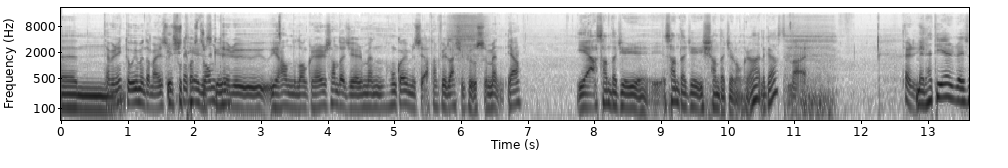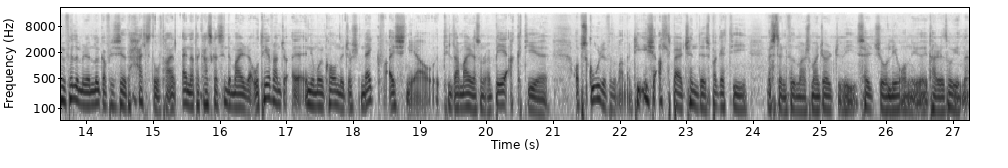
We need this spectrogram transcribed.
Um, det var inte å umynda meg, så ikke nekva strånd til i havnen långt här i Sandager, men hun gav meg sig att han fyrir landsjekhuset, men ja. Ja, Sandager, Sandager är Sandager langer, eller gast? Nej. Men hette er det som filmer den lukar för sig ett helt stort här, en at det kanske synda mer och det fram en i morgon just eisen ja, og til der meira sånne B-aktige, obskure filmer. Det är inte allt bara kända spaghetti western filmer som han gjør vi Sergio Leone i tarre togene.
